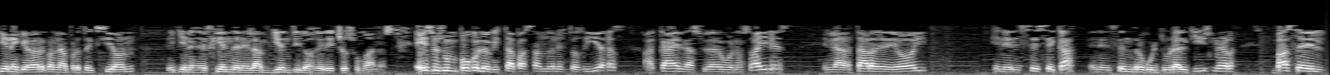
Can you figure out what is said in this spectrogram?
tiene que ver con la protección de quienes defienden el ambiente y los derechos humanos. Eso es un poco lo que está pasando en estos días acá en la ciudad de Buenos Aires. En la tarde de hoy, en el CCK, en el Centro Cultural Kirchner, va a ser el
